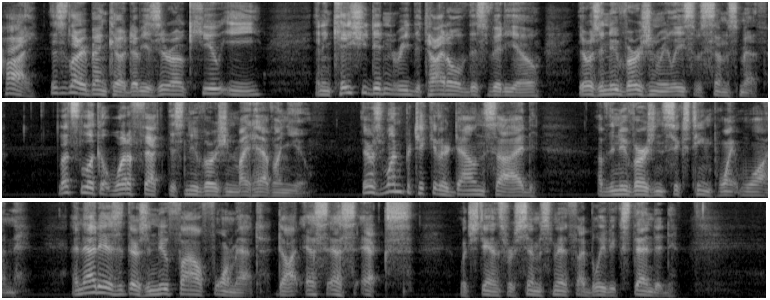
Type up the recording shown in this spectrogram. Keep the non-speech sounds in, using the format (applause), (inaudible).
Hi, this is Larry Benko, W0QE, and in case you didn't read the title of this video, there was a new version release of SimSmith. Let's look at what effect this new version might have on you. There's one particular downside of the new version 16.1, and that is that there's a new file format, .ssx, which stands for SimSmith, I believe, Extended.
